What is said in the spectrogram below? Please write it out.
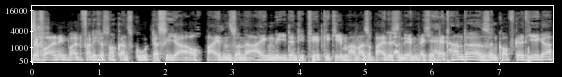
Ja, vor allen Dingen fand ich das noch ganz gut, dass sie ja auch beiden so eine eigene Identität gegeben haben. Also beide ja. sind irgendwelche Headhunter, also sind Kopfgeldjäger,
